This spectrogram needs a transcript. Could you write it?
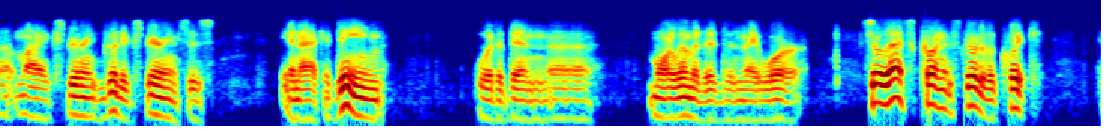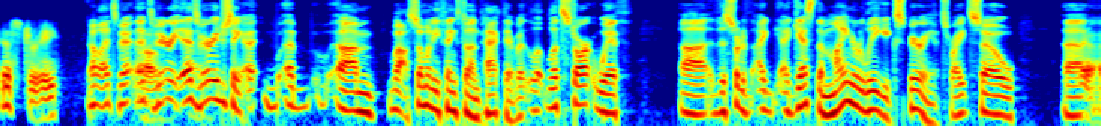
uh, my experience, good experiences in academe would have been uh, more limited than they were. So that's kind of sort of a quick history. Oh, that's very that's very that's very interesting. Uh, uh, um, wow, so many things to unpack there. But l- let's start with uh, the sort of I, I, guess the minor league experience, right? So uh, yeah.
